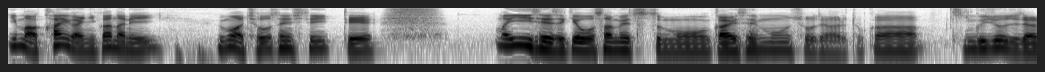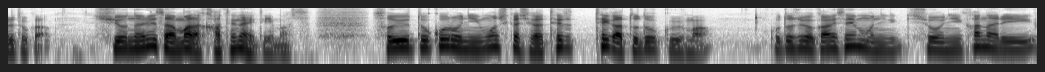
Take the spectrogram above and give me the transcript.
今海外にかなり馬は挑戦していってまあ、いい成績を収めつつも凱旋門賞であるとかキングジョージであるとか主要なレースはまだ勝てないでいます。そういうところにもしかしたら手が届く馬今年は凱旋門賞にかなり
